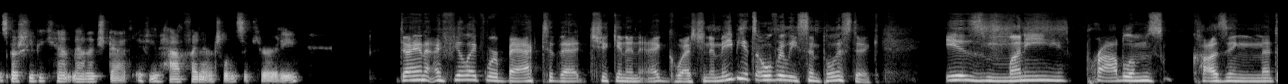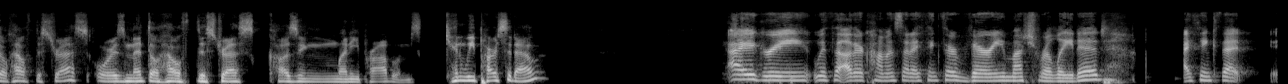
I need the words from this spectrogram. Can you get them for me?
especially if you can't manage debt, if you have financial insecurity. Diana, I feel like we're back to that chicken and egg question, and maybe it's overly simplistic is money problems causing mental health distress or is mental health distress causing money problems? Can we parse it out? I agree with the other comments that I think they're very much related. I think that eh,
